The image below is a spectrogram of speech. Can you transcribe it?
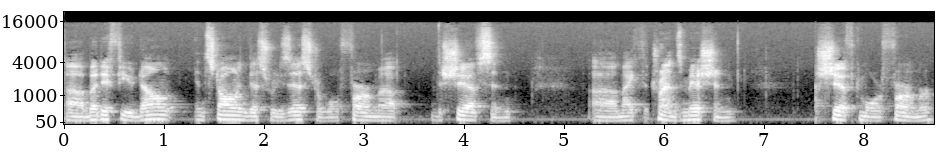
Uh, but if you don't, installing this resistor will firm up the shifts and uh, make the transmission shift more firmer.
